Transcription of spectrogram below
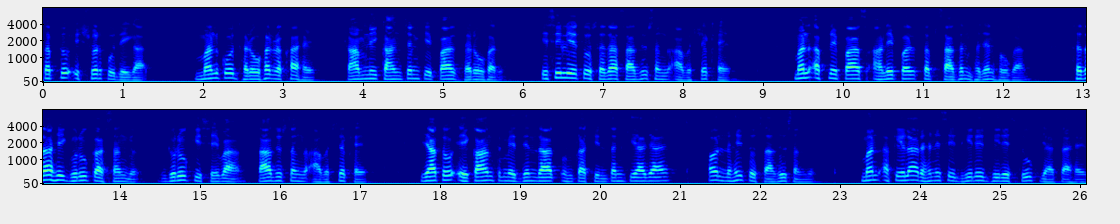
तब तो ईश्वर को देगा। मन को धरोहर रखा है। कामनी कांचन के पास धरोहर। इसीलिए तो सदा साधु संग आवश्यक है। मन अपने पास आने पर तब साधन भजन होगा। सदा ही गुरु का संग, गुरु की सेवा साधु संग आवश्यक है। या तो एकांत में दिन रात उनका चिंतन किया जाए और नहीं तो साधु संग। मन अकेला रहने से धीरे धीरे सूख जाता है।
